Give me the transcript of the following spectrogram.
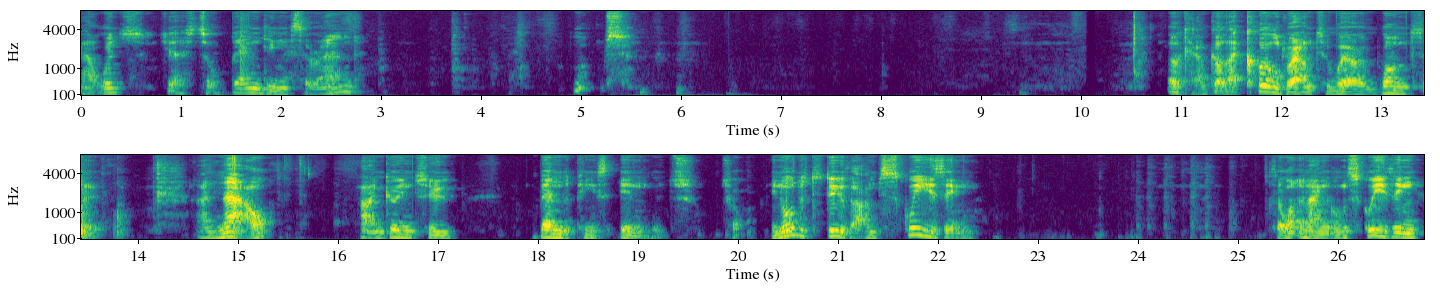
outwards, just sort of bending this around. Oops. Okay, I've got that coiled round to where I want it. And now I'm going to bend the piece inwards. So in order to do that, I'm squeezing. So I want an angle. I'm squeezing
